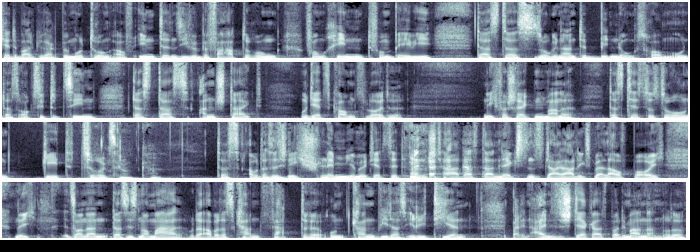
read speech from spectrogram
ich hätte bald gesagt Bemutterung, auf intensive Bevaterung vom Kind, vom Baby, dass das sogenannte Bindungshormon, das Oxytocin, dass das ansteigt. Und jetzt kommt's, Leute. Nicht verschrecken, Manne. Das Testosteron geht zurück. Okay. Das, aber das ist nicht schlimm. Ihr müsst jetzt nicht Angst haben, dass da nächstens gar nichts mehr läuft bei euch. Nicht, sondern das ist normal, oder? Aber das kann fettere und kann wie das irritieren. Bei den einen ist es stärker als bei dem anderen, oder?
